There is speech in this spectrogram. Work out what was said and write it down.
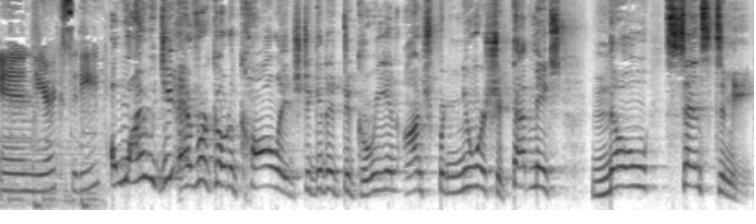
in New York City. Oh, Why would you ever go to college to get a degree in entrepreneurship? That makes no sense to me.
